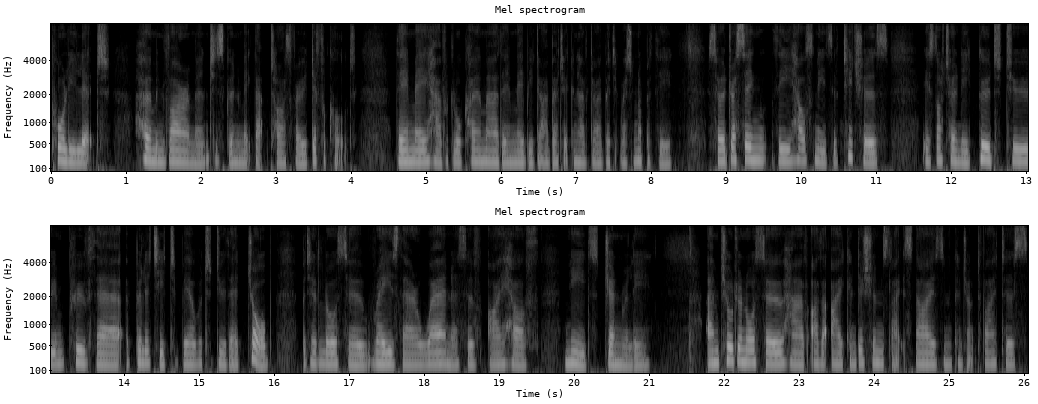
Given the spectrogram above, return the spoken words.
poorly lit home environment is going to make that task very difficult. They may have glaucoma, they may be diabetic and have diabetic retinopathy. So addressing the health needs of teachers is not only good to improve their ability to be able to do their job, but it'll also raise their awareness of eye health needs generally. Um, children also have other eye conditions like styes and conjunctivitis,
